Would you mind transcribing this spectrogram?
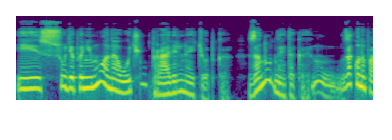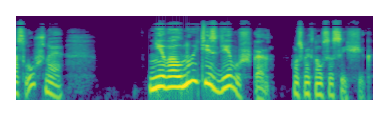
И, судя по нему, она очень правильная тетка занудная такая, ну, законопослушная. — Не волнуйтесь, девушка, — усмехнулся сыщик.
